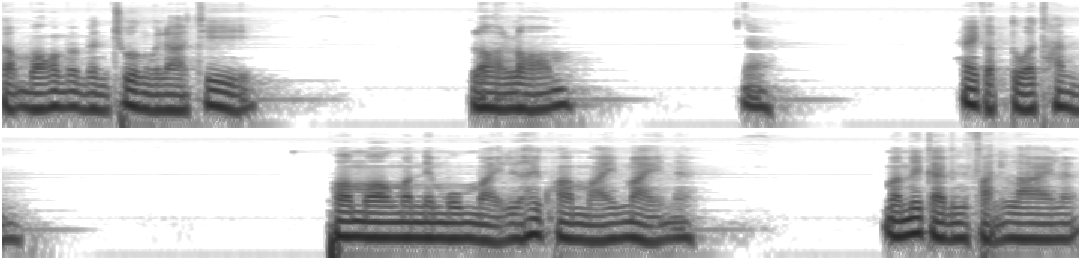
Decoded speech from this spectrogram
กับมองว่ามันเป็นช่วงเวลาที่หล่อหลอมนะให้กับตัวท่าน พอมองมันในมุมใหม่หรือให้ความหมายใหม่นะ มันไม่กลายเป็นฝันลายแล้ว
